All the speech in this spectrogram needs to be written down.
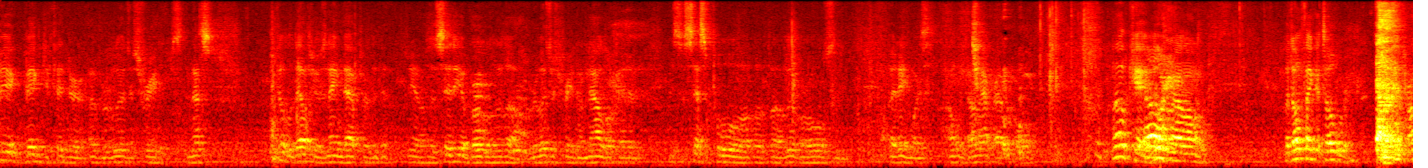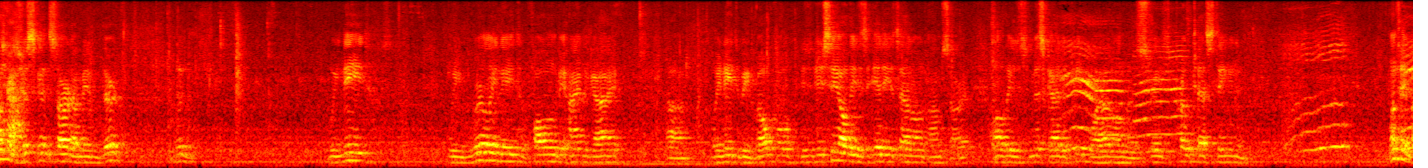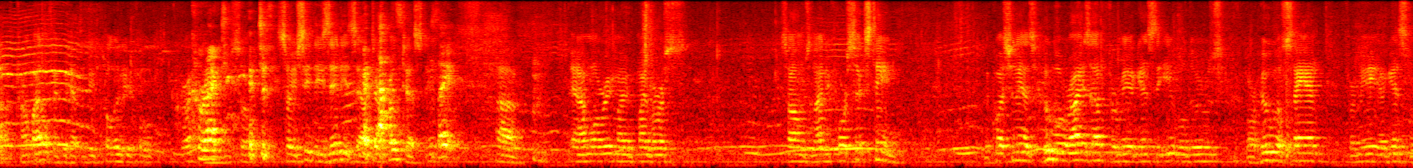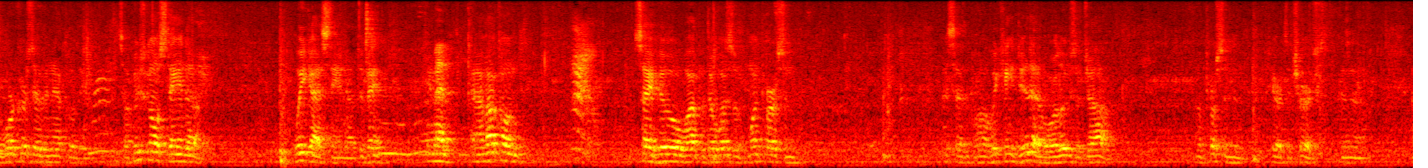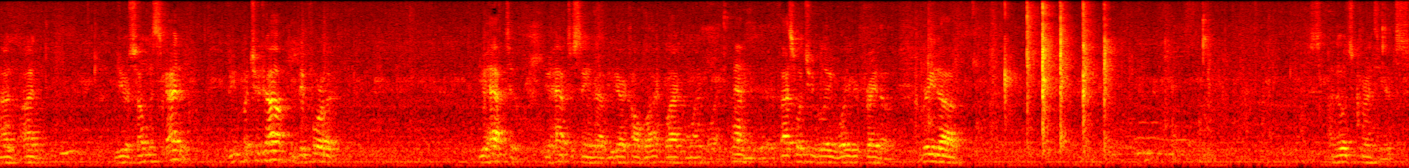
big, big defender of religious freedoms. And that's, Philadelphia is named after the, you know, the city of brotherly love, religious freedom. Now look at it, it's a cesspool of uh, liberals. and- But anyways, I went down that rabbit hole. Okay, Oh. moving right along. But don't think it's over. Trump is just getting started. I mean, there, we need, we really need to follow in behind the guy. Uh, we need to be vocal. You, you, see all these idiots out on, I'm sorry, all these misguided people out on the streets protesting. one thing about Trump, I don't think we have to be political correct. Correct. So, so you see these idiots out there protesting. Uh, and I'm going to read my, my verse, Psalms 94, 16 question is, who will rise up for me against the evildoers, or who will stand for me against the workers of iniquity? So who's gonna stand up? We gotta stand up, the van. amen. And I'm not gonna say who or what, but there was one person that said, well, we can't do that or we'll lose a job. A person here at the church, and uh, I, I, you're so misguided. You put your job before the, you have to, you have to stand up. You gotta call black, black, and white, white. Yeah. If that's what you believe, what are you afraid of? Read, uh, I know it's Corinthians.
